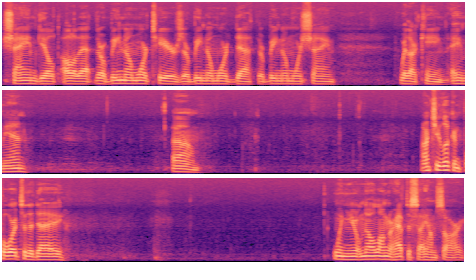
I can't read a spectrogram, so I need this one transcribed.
shame, guilt, all of that. There will be no more tears. There will be no more death. There will be no more shame with our King. Amen. Um, aren't you looking forward to the day when you'll no longer have to say, I'm sorry?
